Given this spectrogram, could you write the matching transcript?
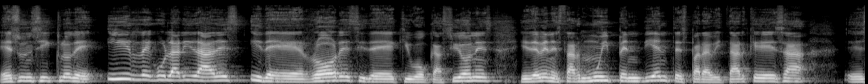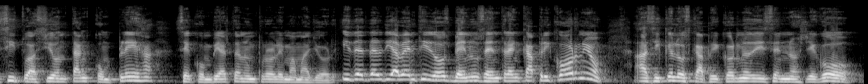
Es un ciclo de irregularidades y de errores y de equivocaciones y deben estar muy pendientes para evitar que esa eh, situación tan compleja se convierta en un problema mayor. Y desde el día 22 Venus entra en Capricornio. Así que los Capricornios dicen, nos llegó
